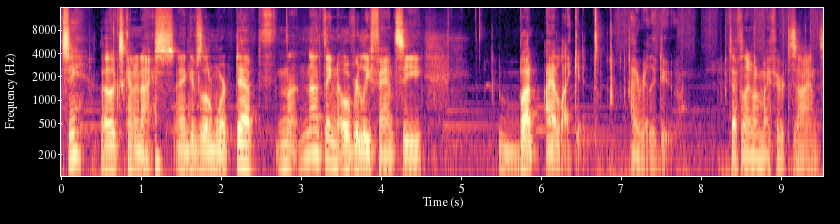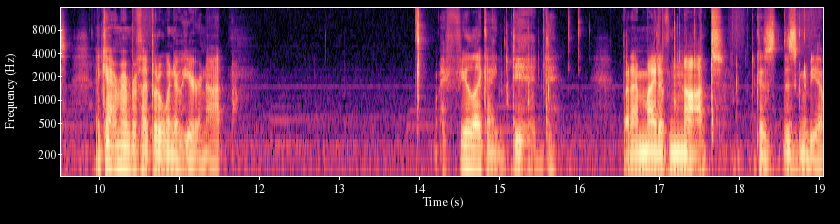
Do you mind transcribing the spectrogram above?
See? That looks kind of nice. And it gives a little more depth. N nothing overly fancy, but I like it. I really do. Definitely one of my favorite designs. I can't remember if I put a window here or not. I feel like I did, but I might have not, because this is going to be a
